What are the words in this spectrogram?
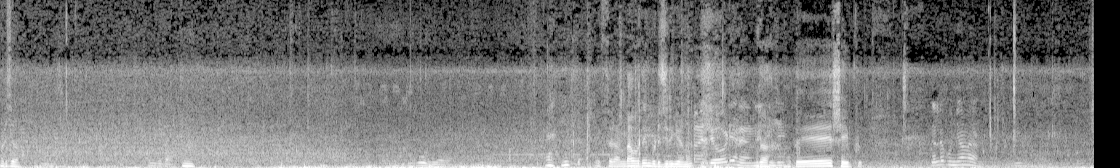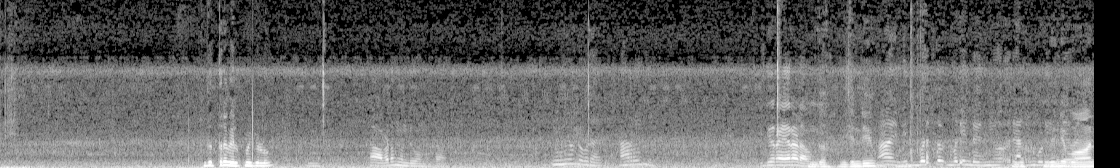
അടിച്ചോ രണ്ടാമത്തെയും പിടിച്ചിരിക്കുകയാണ് ജോഡിയാണ്. അതേ ഷേപ്പ് ഇത് ഇത്ര വലുപ്പമൊക്കെയുള്ളൂ. ആ അവിടെ നിന്ന് തോന്നുന്നു? ഇതിന്റെയും ഇതിന്റെ വാൽ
